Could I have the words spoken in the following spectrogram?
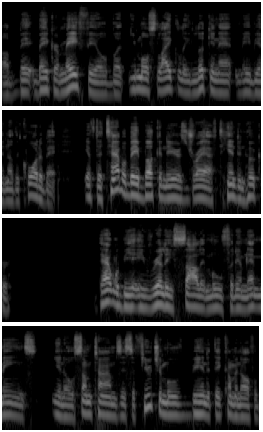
uh, ba- Baker Mayfield, but you most likely looking at maybe another quarterback. If the Tampa Bay Buccaneers draft Hendon Hooker, that would be a really solid move for them. That means, you know, sometimes it's a future move, being that they're coming off of,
